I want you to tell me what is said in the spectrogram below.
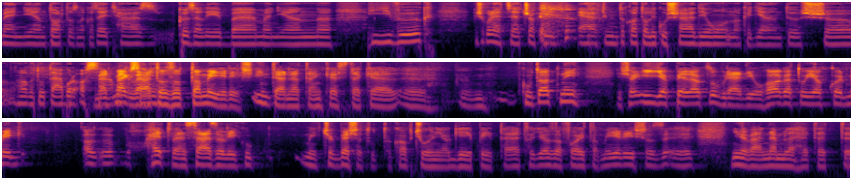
mennyien tartoznak az egyház közelébe, mennyien hívők, és akkor egyszer csak így eltűnt a katolikus rádiónak egy jelentős hallgatótábor. Azt Mert megváltozott szerint... a mérés. Interneten kezdtek el kutatni, és ha így például a klubrádió hallgatói, akkor még a 70% uk még csak be se tudta kapcsolni a gépét, tehát hogy az a fajta mérés az nyilván nem lehetett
